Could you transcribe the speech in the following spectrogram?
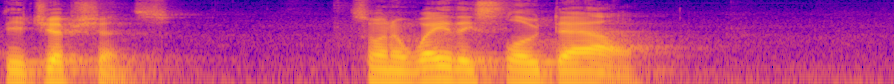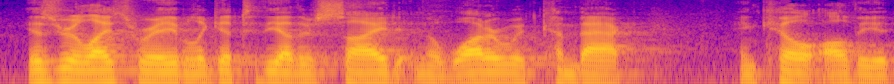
the Egyptians. So, in a way, they slowed down. Israelites were able to get to the other side, and the water would come back and kill all the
